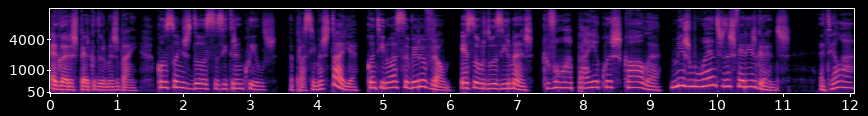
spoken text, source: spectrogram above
Agora espero que durmas bem, com sonhos doces e tranquilos. A próxima história continua a saber a verão. É sobre duas irmãs que vão à praia com a escola, mesmo antes das férias grandes. Até lá!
